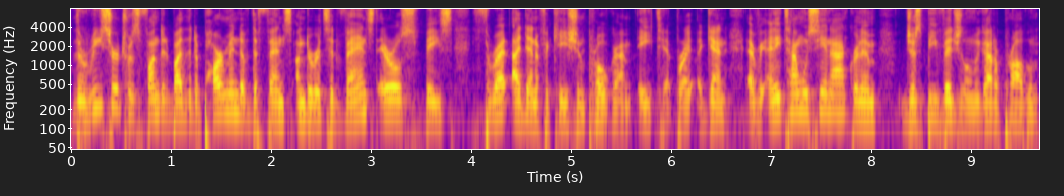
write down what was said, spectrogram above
The research was funded by the Department of Defense under its Advanced Aerospace Threat Identification Program, ATIP, right? Again, every anytime we see an acronym, just be vigilant. We got a problem.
